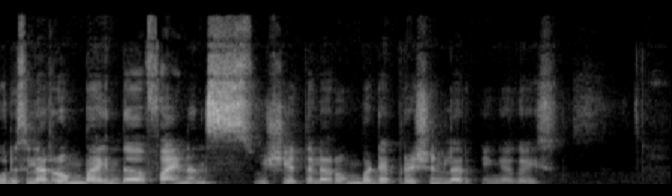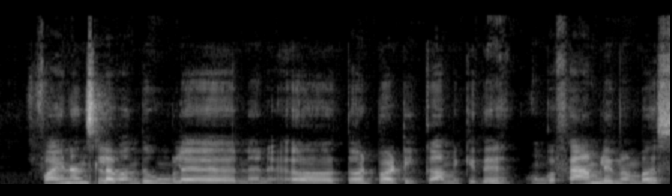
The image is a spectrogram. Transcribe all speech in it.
ஒரு சிலர் ரொம்ப இந்த ஃபைனான்ஸ் விஷயத்தில் ரொம்ப டெப்ரெஷனில் இருக்கீங்க கைஸ் ஃபைனான்ஸில் வந்து உங்களை தேர்ட் பார்ட்டி காமிக்குது. உங்கள் ஃபேமிலி மெம்பர்ஸ்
